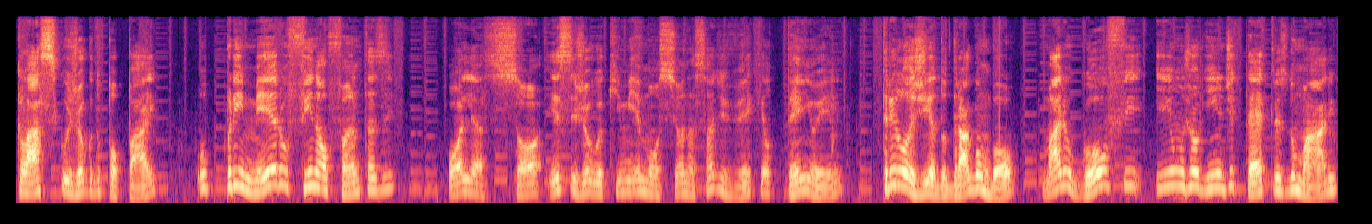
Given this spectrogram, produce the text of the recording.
clássico jogo do Popeye. O primeiro Final Fantasy. Olha só, esse jogo aqui me emociona só de ver que eu tenho ele. Trilogia do Dragon Ball, Mario Golf e um joguinho de Tetris do Mario.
